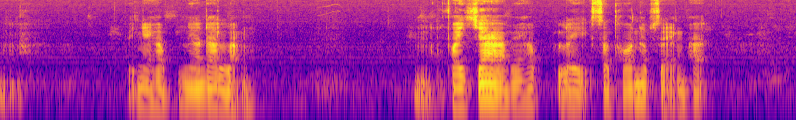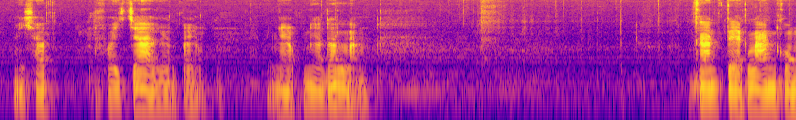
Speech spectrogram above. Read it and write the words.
อ่าเป็ นไงครับ เนื้อด้านหลัง ไฟจ้าไปครับ เลยสะท้อนกับแสงพระไม่ชัดไฟจ้าเกันไปครับเนไงครับเนื้อด้านหลัง การแตกลานของ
